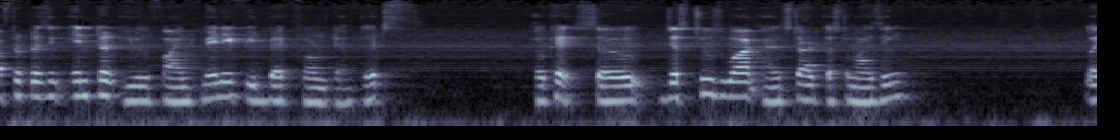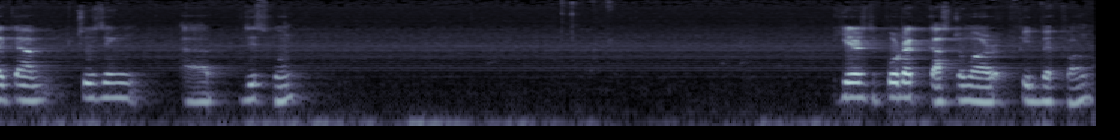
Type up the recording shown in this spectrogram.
After pressing enter, you will find many feedback form templates. Okay, so just choose one and start customizing like I'm choosing uh, this one. Here's the product customer feedback form.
